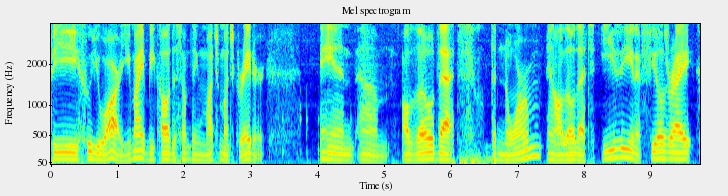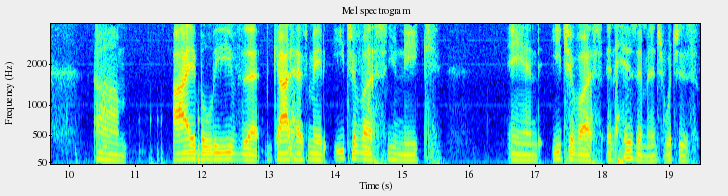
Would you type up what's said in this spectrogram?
be who you are. You might be called to something much, much greater. And um, although that's the norm, and although that's easy and it feels right, um, I believe that God has made each of us unique and each of us in His image, which is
